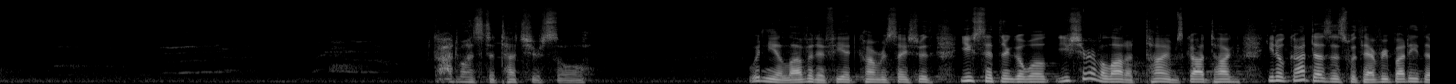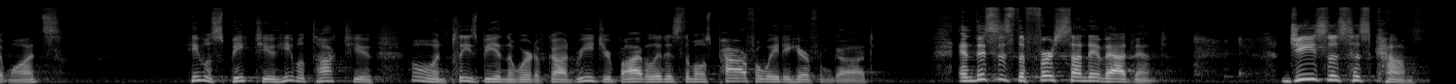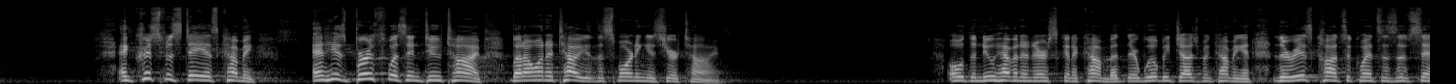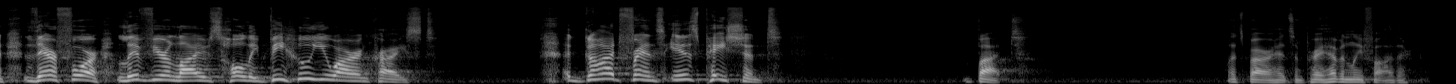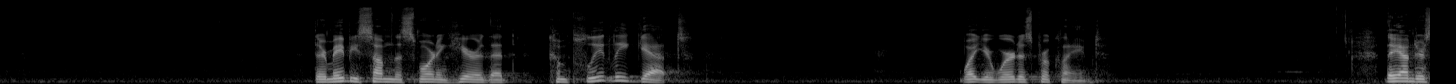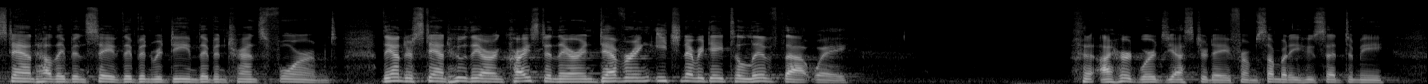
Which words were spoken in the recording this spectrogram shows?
God wants to touch your soul. Wouldn't you love it if he had conversation with you? Sit there and go, Well, you sure have a lot of times God talking. You know, God does this with everybody that wants. He will speak to you, He will talk to you. Oh, and please be in the Word of God. Read your Bible, it is the most powerful way to hear from God. And this is the first Sunday of Advent. Jesus has come, and Christmas Day is coming, and His birth was in due time. But I want to tell you, this morning is your time oh, the new heaven and earth is going to come, but there will be judgment coming, and there is consequences of sin. Therefore, live your lives holy. Be who you are in Christ. God, friends, is patient, but let's bow our heads and pray. Heavenly Father, there may be some this morning here that completely get what your word has proclaimed. They understand how they've been saved, they've been redeemed, they've been transformed. They understand who they are in Christ, and they are endeavoring each and every day to live that way. I heard words yesterday from somebody who said to me,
